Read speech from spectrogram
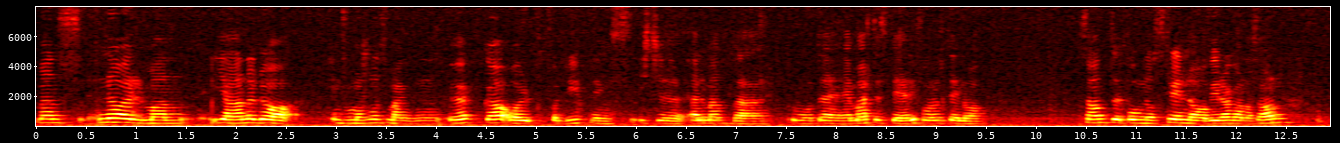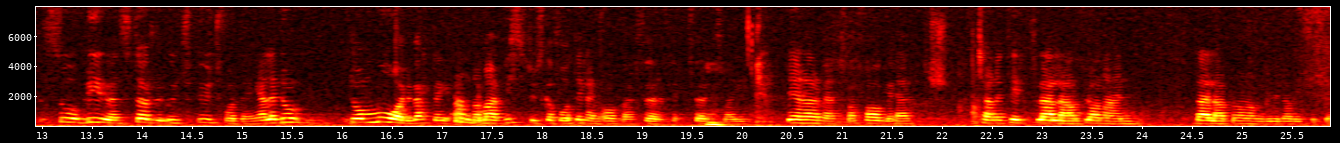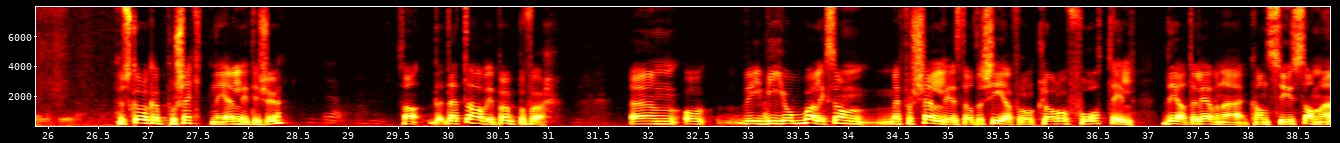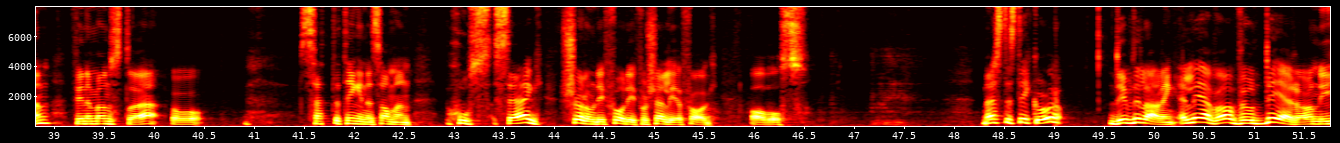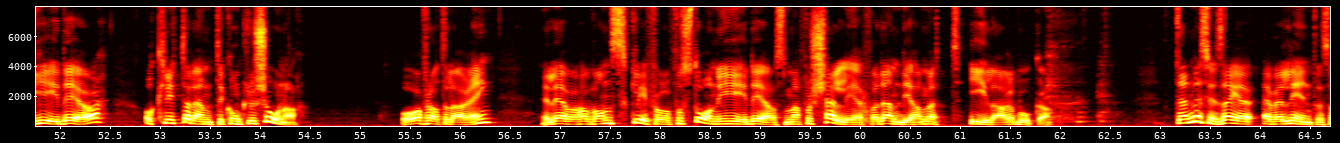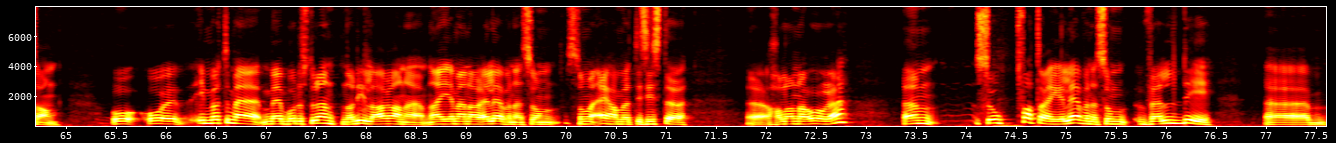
Mens når man gjerne da informasjonsmengden øker og fordypningselementet på en måte er mer til stede i forhold til å sant, På ungdomstrinnet og videregående og sånn, så blir det jo en større utfordring. Eller da, da må du vektlegge enda mer hvis du skal få til en overføringsverdi. Det der med tverrfaglighet, kjenne til flere læreplaner enn de læreplanene du underviser osv. Husker dere prosjektene i L97? Ja. Dette har vi prøvd på før. Um, og vi, vi jobber liksom med forskjellige strategier for å klare å få til det at elevene kan sy sammen, finne mønstre og sette tingene sammen hos seg, selv om de får de forskjellige fag av oss. Neste stikkord dybdelæring. Elever vurderer nye ideer og knytter dem til konklusjoner. Overflatelæring. Elever har vanskelig for å forstå nye ideer som er forskjellige fra dem de har møtt i læreboka. Denne syns jeg er, veldig interessant. Og, og I møte med, med både studentene og de lærerne, nei, jeg mener elevene som, som jeg har møtt de siste eh, halvannet året, em, så oppfatter jeg elevene som veldig eh,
